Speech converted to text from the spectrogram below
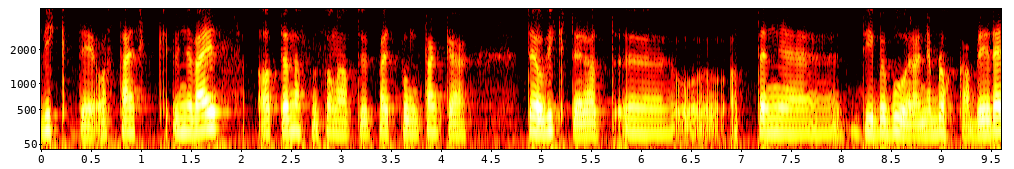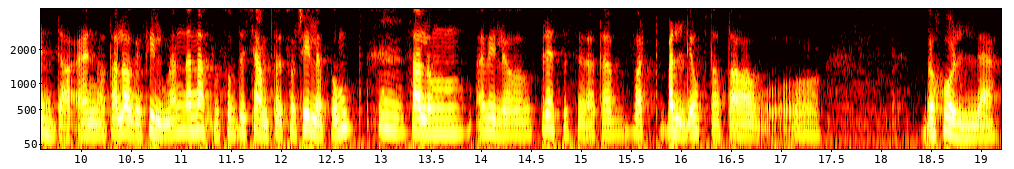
viktig og sterk underveis, at det er nesten sånn at du på et punkt tenker det er jo viktigere at, uh, at den, de beboerne i blokka blir redda, enn at jeg lager filmen. Det er nesten som du kommer til et sånt skillepunkt. Mm. Selv om jeg vil jo presisere at jeg har vært veldig opptatt av å beholde eh,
